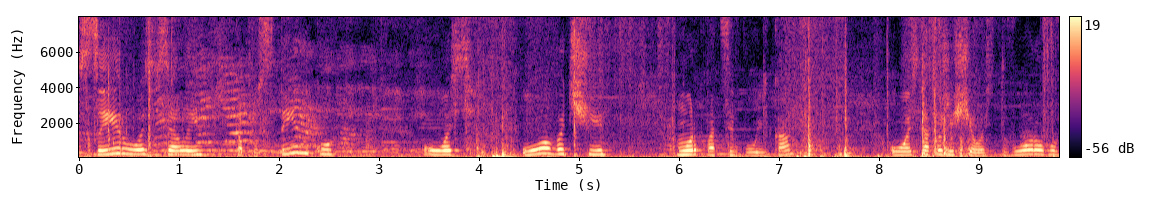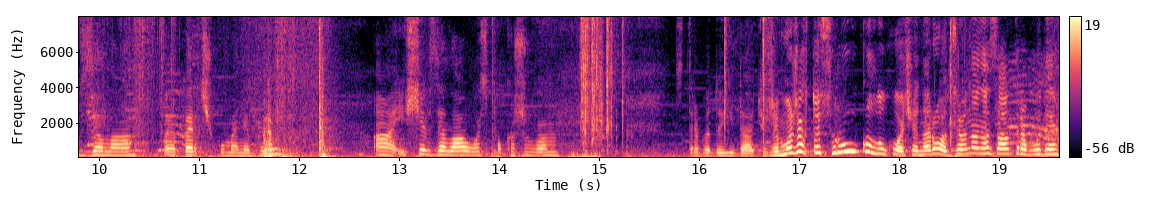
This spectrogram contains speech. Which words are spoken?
Сир ось взяли, капустинку, ось, овочі, морква, цибулька. Ось також ще ось творогу взяла. Е, Перчик у мене був. А, і ще взяла, ось покажу вам. Це Треба доїдати. Уже. Може хтось руколу хоче, народ, вже вона на завтра буде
